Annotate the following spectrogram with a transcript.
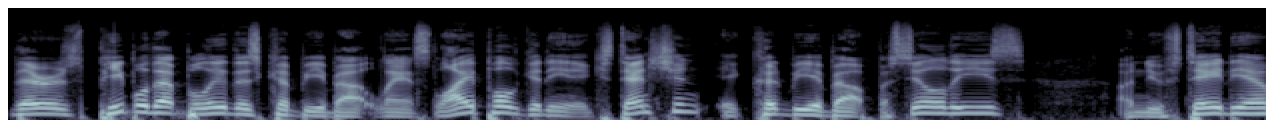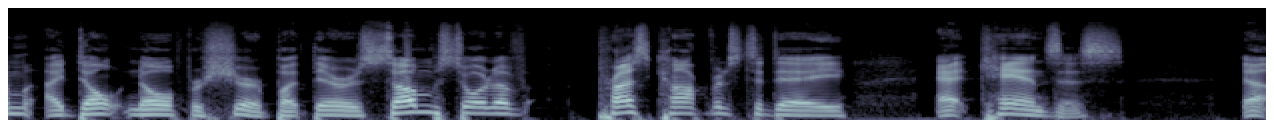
There's people that believe this could be about Lance Leipold getting an extension. It could be about facilities, a new stadium. I don't know for sure, but there is some sort of press conference today at Kansas. Uh,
